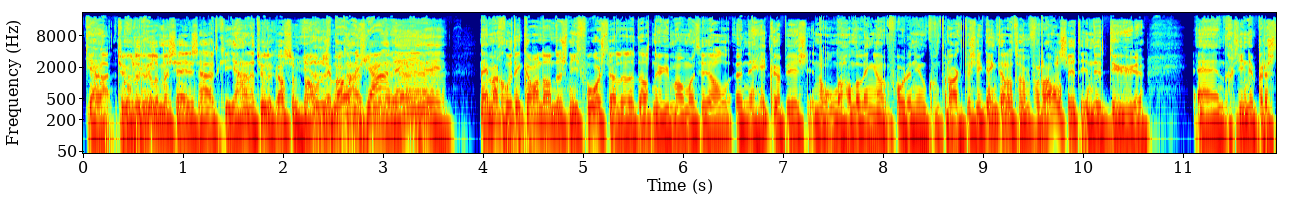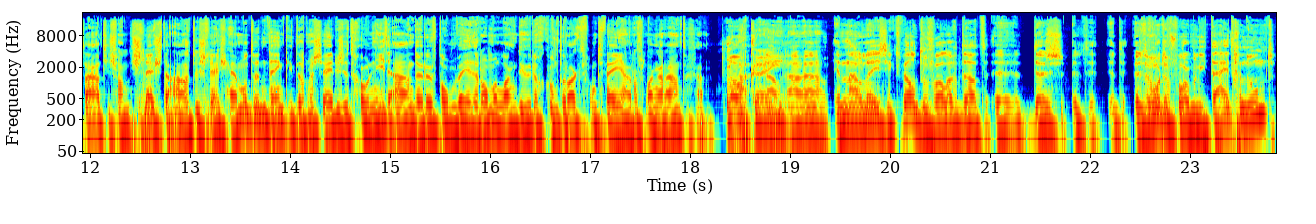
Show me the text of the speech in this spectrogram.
Ja, natuurlijk willen Mercedes uitkeren. Ja, natuurlijk. Als een bonus, moet bonus, ja, nee, nee. Nee, maar goed, ik kan me dan dus niet voorstellen dat dat nu momenteel een hiccup is in de onderhandelingen voor een nieuw contract. Dus ik denk dat het hem vooral zit in de duur. En gezien de prestaties van slash de auto slash Hamilton, denk ik dat Mercedes het gewoon niet aandurft om wederom een langdurig contract van twee jaar of langer aan te gaan. Oké. Nou, nou, nou, nou lees ik wel toevallig dat eh, dus het, het, het wordt een formaliteit genoemd.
